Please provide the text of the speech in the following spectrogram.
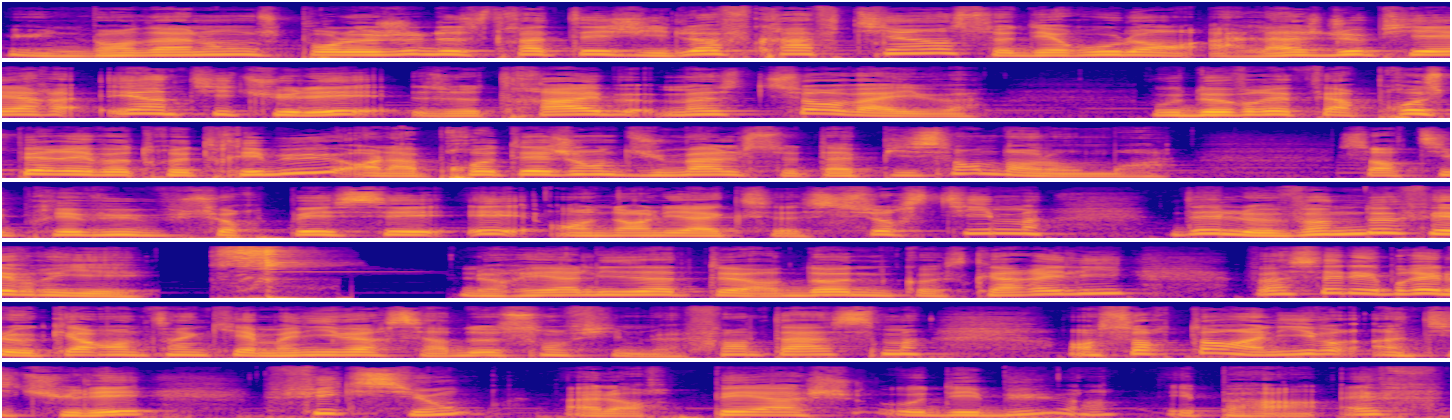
Une bande-annonce pour le jeu de stratégie Lovecraftien se déroulant à l'âge de pierre et intitulé The Tribe Must Survive. Vous devrez faire prospérer votre tribu en la protégeant du mal se tapissant dans l'ombre. Sortie prévue sur PC et en early access sur Steam dès le 22 février. Le réalisateur Don Coscarelli va célébrer le 45e anniversaire de son film Fantasme en sortant un livre intitulé Fiction, alors PH au début hein, et pas un F,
